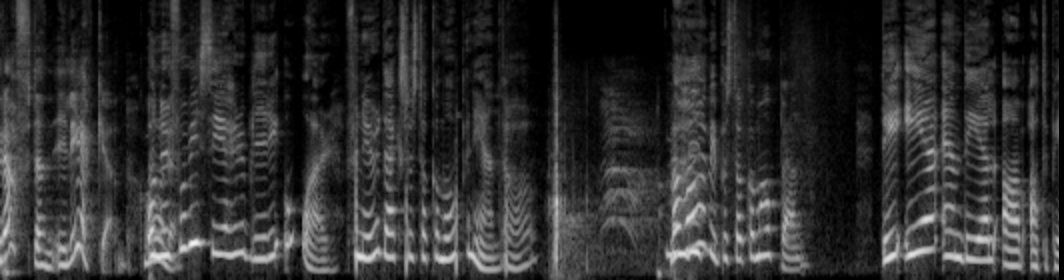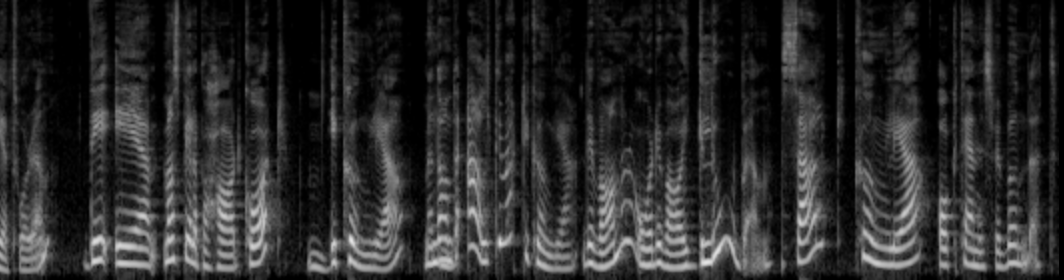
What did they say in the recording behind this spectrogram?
kraften i leken. Kommer och nu det? får vi se hur det blir i år. För nu är det dags för Stockholm Open igen. Ja. Vad har vi på Stockholm Open? Det är en del av ATP-touren. Det är, man spelar på hardcourt i Kungliga. Men det har inte alltid varit i Kungliga. Det var några år det var i Globen. Salk, Kungliga och Tennisförbundet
